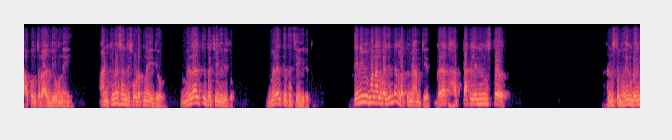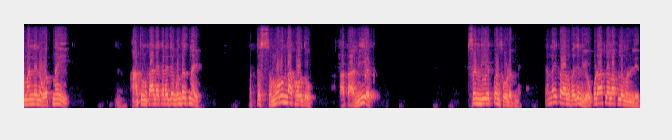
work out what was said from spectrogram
आपण त्रास देऊ नये. आणखीन संधी सोडत नाही तो. मिळेल तिथं चेंगरीतो मिळेल तिथं चेंगरीतो त्यांनी बी म्हणायला पाहिजे ना त्यांना तुम्ही आमचे आहेत. गळ्यात हात टाकलेले नुसतं. नुसतं बहीण बहीण मानल्याने होत नाही. आतून काड्या करायच्या बंदच नाहीत. फक्त समोरून दाखवतो. आता आम्ही एक. संधी एक पण सोडत नाही. त्यांनाही कळायला पाहिजे ना एवढं आपल्याला आपलं म्हणलेत.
